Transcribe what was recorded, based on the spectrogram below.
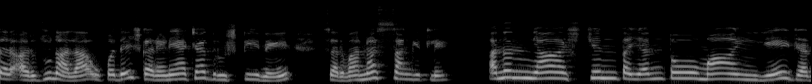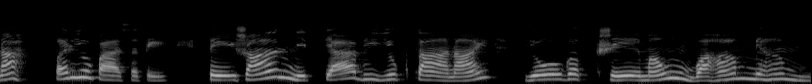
तर अर्जुनाला उपदेश करण्याच्या दृष्टीने सर्वांनाच सांगितले. अनन्याश्चिंतयंतो मां ये जना पर्युपासते. तेषां नित्याभियुक्तानाय योगक्षेमं वहाम्यहम.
